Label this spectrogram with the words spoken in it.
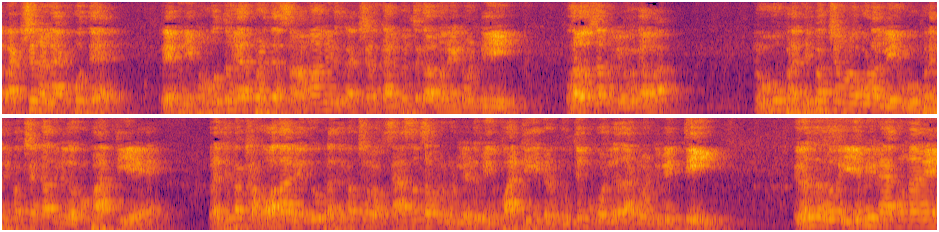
రక్షణ లేకపోతే రేపు నీ ప్రభుత్వం ఏర్పడితే సామాన్యుడికి రక్షణ కల్పించగలమనేటువంటి భరోసా నువ్వు ఇవ్వగలవా? నువ్వు ప్రతిపక్షంలో కూడా లేవు. ప్రతిపక్షం కాదు నీది ఒక పార్టీయే. ప్రతిపక్ష హోదా లేదు ప్రతిపక్షంలో ఒక శాసనసభ్యుడు కూడా లేడు మీకు పార్టీకి ఇక్కడ గుర్తింపు కూడా లేదు అటువంటి వ్యక్తి. ఈరోజు ఏమీ లేకుండానే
